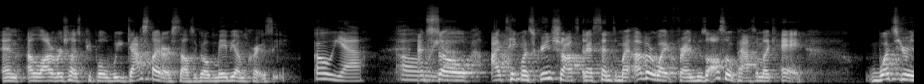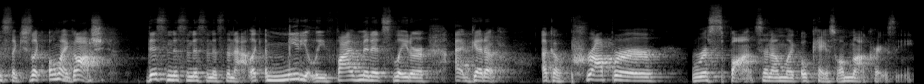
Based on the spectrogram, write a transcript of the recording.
and a lot of racialized people, we gaslight ourselves. We go, maybe I'm crazy. Oh yeah. Oh, and so yeah. I take my screenshots and I send to my other white friend who's also a pastor. I'm like, hey, what's your instinct? She's like, oh my gosh, this and this and this and this and that. Like immediately, five minutes later, I get a like a proper response and i'm like okay so i'm not crazy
